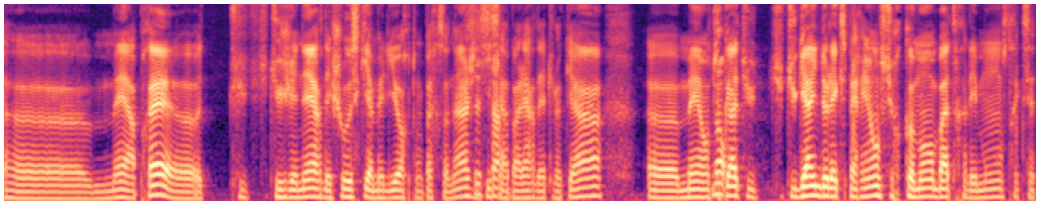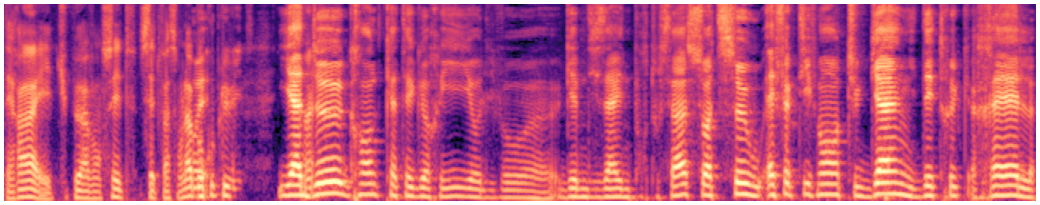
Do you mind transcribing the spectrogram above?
Euh, mais après, euh, tu, tu- génères des choses qui améliorent ton personnage. Ici, ça. ça. a pas l'air d'être le cas. Euh, mais en tout cas, tu, tu, tu gagnes de l'expérience sur comment battre les monstres, etc. Et tu peux avancer de cette façon-là Ouais. beaucoup plus vite. Il y a Ouais. deux grandes catégories au niveau euh, game design pour tout ça. Soit ceux où effectivement tu gagnes des trucs réels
